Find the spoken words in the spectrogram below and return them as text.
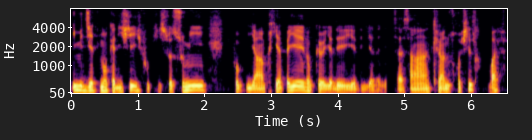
immédiatement qualifiés, il faut qu'ils soient soumis, il, faut, il y a un prix à payer, donc il y a des, il y a des ça, ça inclut un autre filtre, bref.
